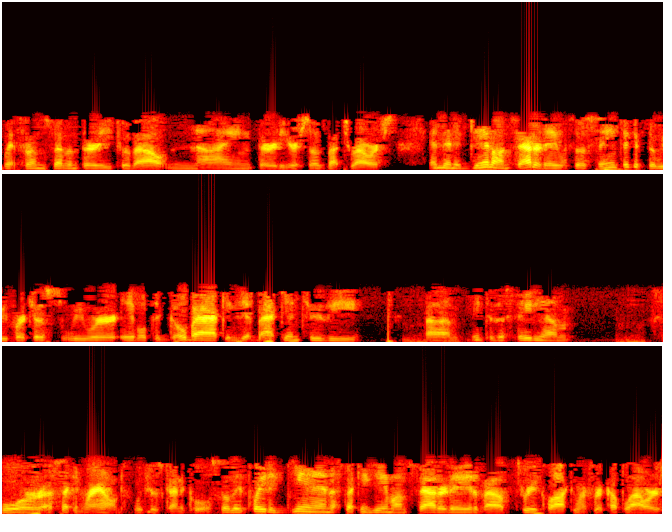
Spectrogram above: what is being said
went from 7:30 to about 9:30 or so. It was about two hours. And then again on Saturday with those same tickets that we purchased, we were able to go back and get back into the um, into the stadium for a second round, which was kind of cool. So they played again a second game on Saturday at about three o'clock and went for a couple hours.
